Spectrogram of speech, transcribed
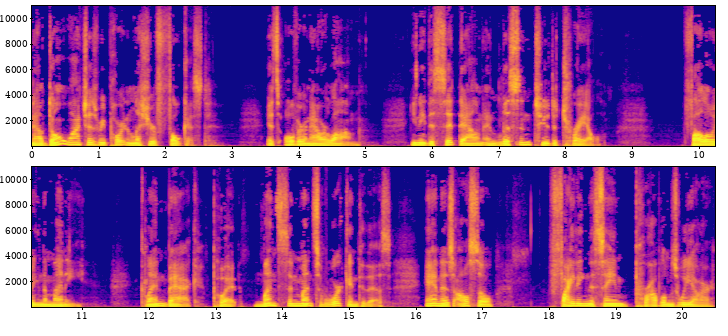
Now, don't watch his report unless you're focused. It's over an hour long. You need to sit down and listen to the trail. Following the money. Glenn Beck put months and months of work into this and is also fighting the same problems we are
